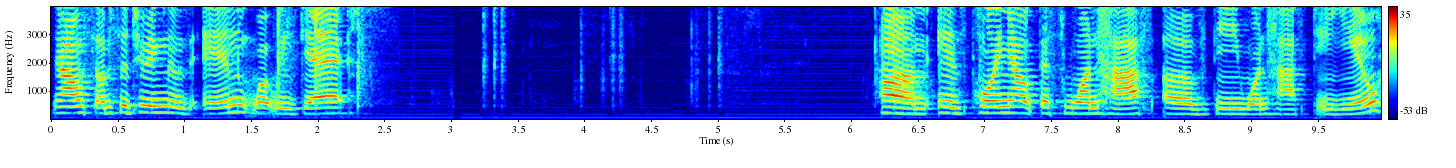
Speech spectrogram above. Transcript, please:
Now, substituting those in, what we get um, is pulling out this 1 half of the 1 half du.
